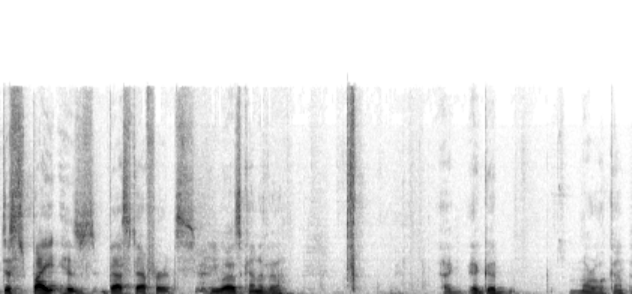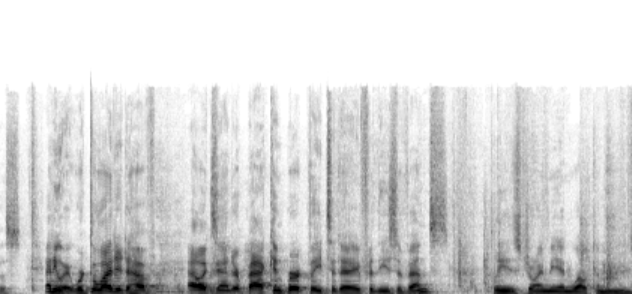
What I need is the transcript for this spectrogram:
despite his best efforts, he was kind of a a, a good moral compass. Anyway, we're delighted to have Alexander back in Berkeley today for these events. Please join me in welcoming him.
